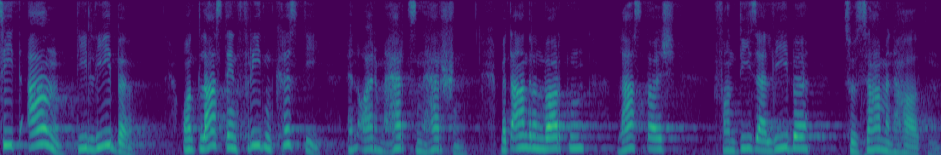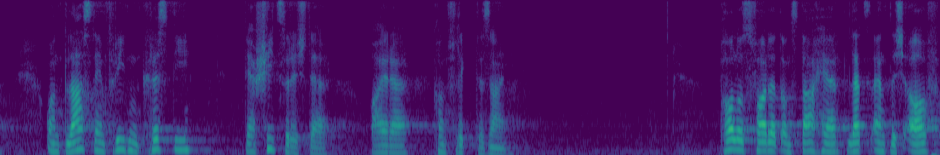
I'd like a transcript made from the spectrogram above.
Zieht an die Liebe und lasst den Frieden Christi in eurem Herzen herrschen. Mit anderen Worten, lasst euch von dieser Liebe zusammenhalten und lasst den Frieden Christi der Schiedsrichter eurer Konflikte sein. Paulus fordert uns daher letztendlich auf,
